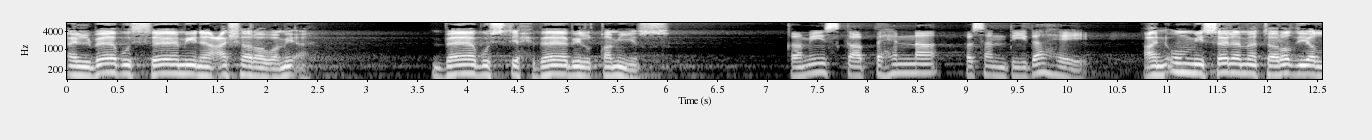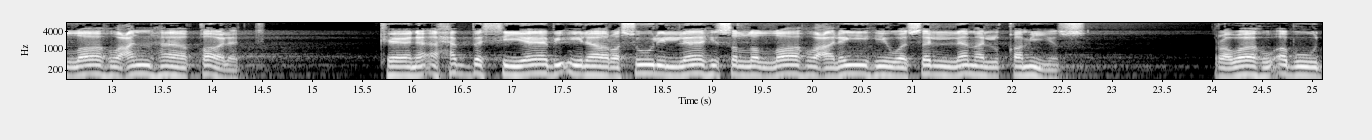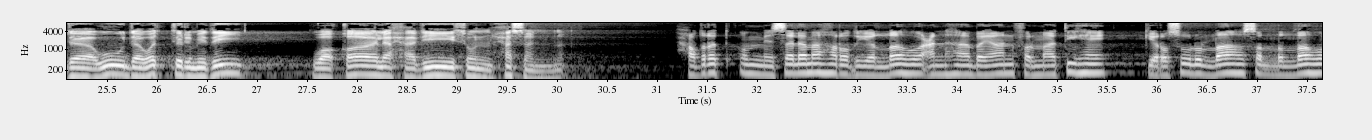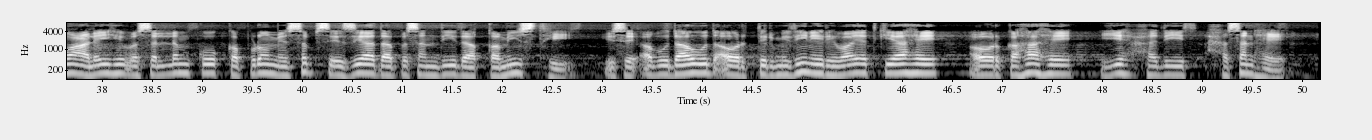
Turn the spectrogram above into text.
الباب الثامن عشر ومئة. باب استحباب القميص. قمیص کا پہننا پسندیدہ ہے۔ عن أم سلمة رضي الله عنها قالت كان أحب الثياب إلى رسول الله صلى الله عليه وسلم القميص. رواه أبو داود والترمذي وقال حديث حسن. حضرت ام سلمہ رضی اللہ عنہا بیان فرماتی ہیں کہ رسول اللہ صلی اللہ علیہ وسلم کو کپڑوں میں سب سے زیادہ پسندیدہ قمیص تھی۔ اسے ابو داود اور ترمذی نے روایت کیا ہے اور کہا ہے، یہ حدیث حسن ہے۔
